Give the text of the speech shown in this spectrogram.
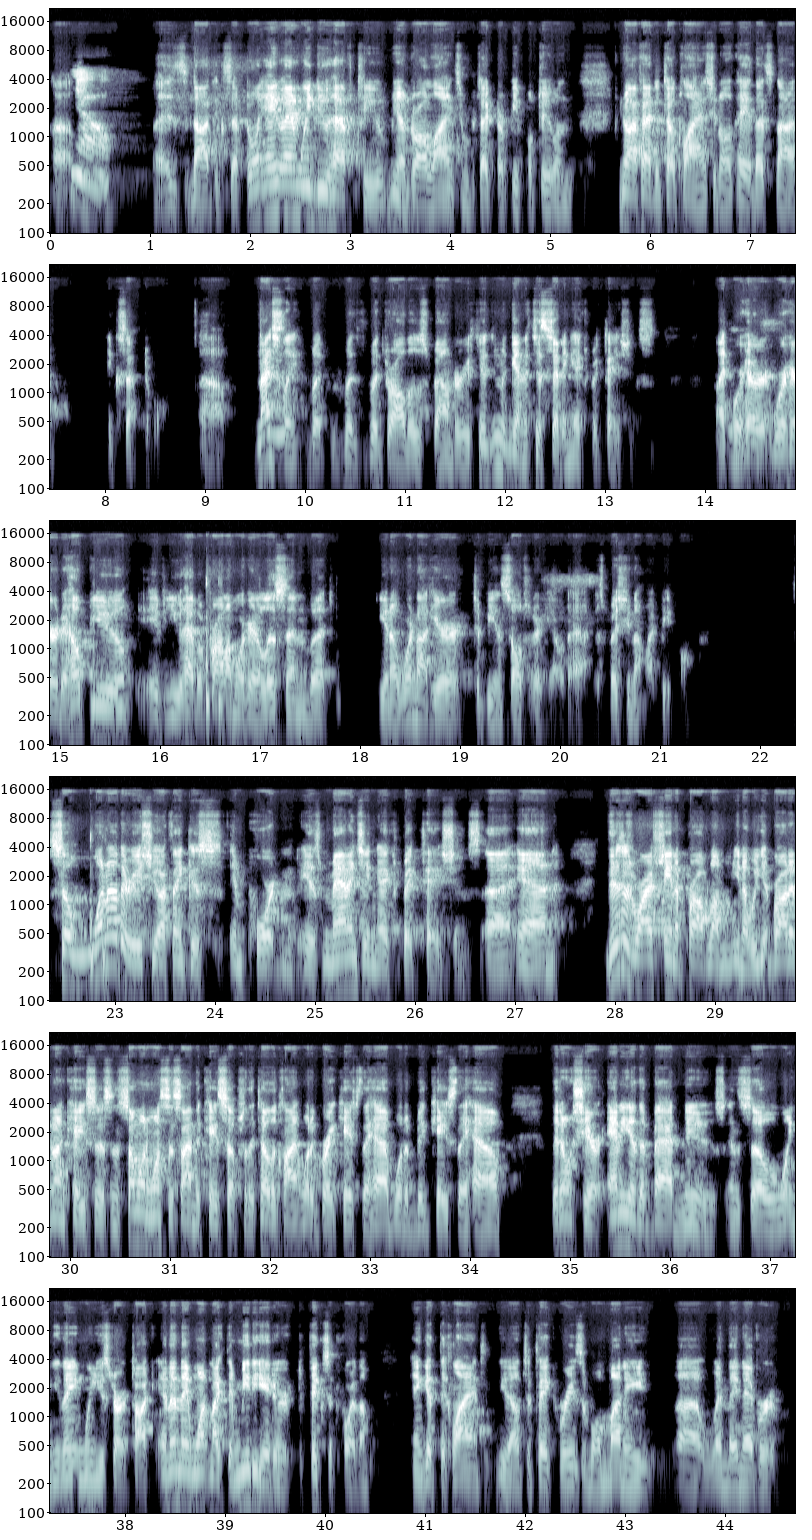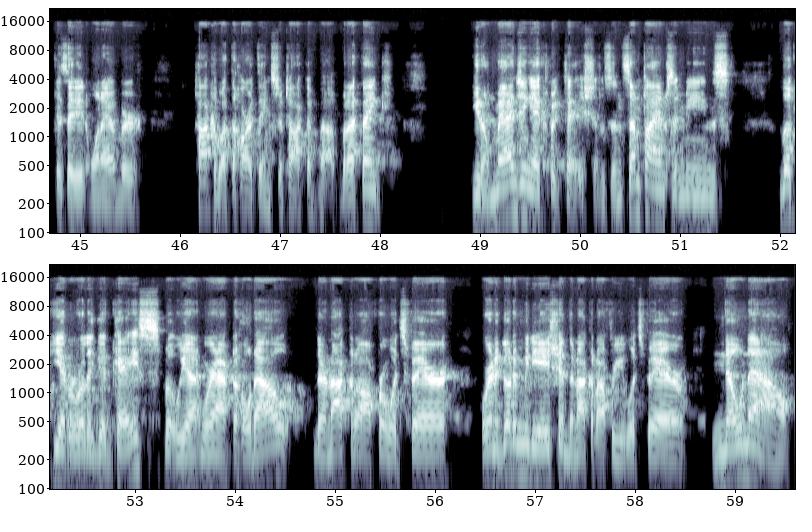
Uh, no, it's not acceptable. And, and, we do have to, you know, draw lines and protect our people too. And you know, I've had to tell clients, you know, hey, that's not acceptable. Uh, nicely, but, but but draw those boundaries. And again, it's just setting expectations. Like we're here, we're here to help you. If you have a problem, we're here to listen. But you know, we're not here to be insulted or yelled at, especially not my people. So one other issue I think is important is managing expectations, uh, and this is where I've seen a problem. You know, we get brought in on cases, and someone wants to sign the case up, so they tell the client what a great case they have, what a big case they have. They don't share any of the bad news, and so when you then when you start talking, and then they want like the mediator to fix it for them and get the client, you know, to take reasonable money uh, when they never because they didn't want to ever talk about the hard things to talk about. But I think, you know, managing expectations, and sometimes it means, look, you have a really good case, but we we're gonna have to hold out. They're not going to offer what's fair we're going to go to mediation. They're not going to offer you what's fair. Know now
